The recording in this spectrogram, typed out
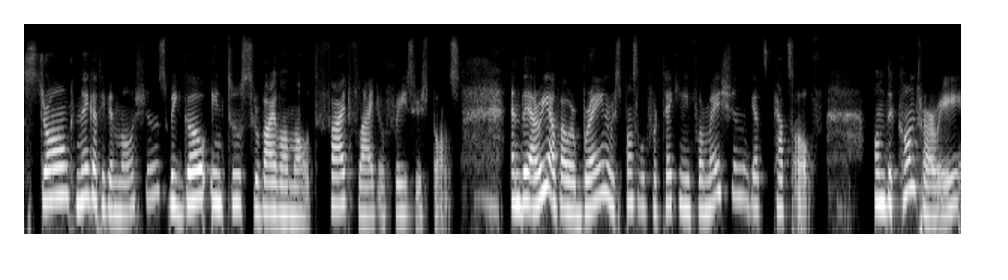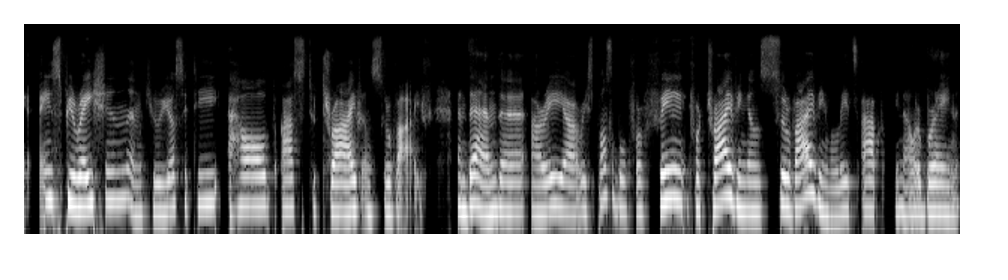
strong negative emotions, we go into survival mode, fight, flight, or freeze response. And the area of our brain responsible for taking information gets cut off. On the contrary, inspiration and curiosity help us to thrive and survive. And then the area responsible for, for thriving and surviving leads up in our brain.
